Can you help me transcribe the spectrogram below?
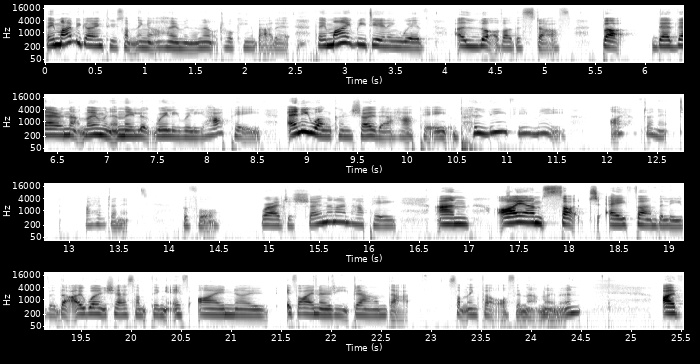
They might be going through something at home and they're not talking about it. They might be dealing with a lot of other stuff, but they're there in that moment and they look really, really happy. Anyone can show they're happy. Believe you me, I have done it. I have done it before where I've just shown that I'm happy. And I am such a firm believer that I won't share something if I know if I know deep down that something felt off in that moment. I've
